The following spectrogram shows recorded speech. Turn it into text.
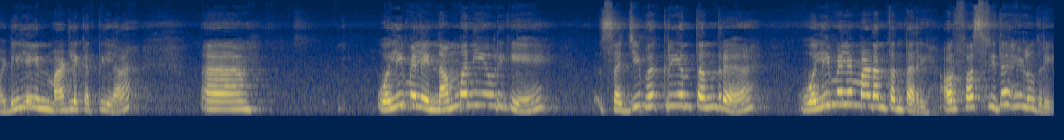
ಮಡಿಲೆ ಏನು ಮಾಡ್ಲಿಕ್ಕತ್ತಿಲ್ಲ ಒಲಿ ಮೇಲೆ ನಮ್ಮ ಮನೆಯವ್ರಿಗೆ ಸಜ್ಜಿ ಭಕ್ರಿ ಅಂತಂದ್ರೆ ಒಲಿ ಮೇಲೆ ಮಾಡಂತಂತಾರ್ರಿ. ಅವ್ರು ಫಸ್ಟ್ ಇದ ಹೇಳುದ್ರಿ.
